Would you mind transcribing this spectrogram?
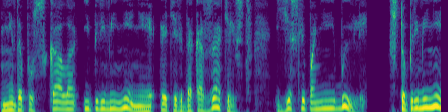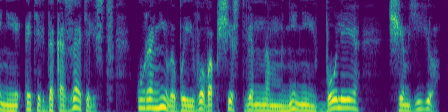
не допускала и применения этих доказательств, если бы они и были, что применение этих доказательств уронило бы его в общественном мнении более, чем ее.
